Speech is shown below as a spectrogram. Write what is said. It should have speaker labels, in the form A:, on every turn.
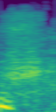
A: Oof.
